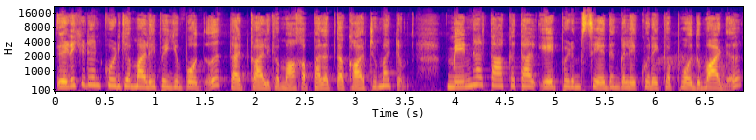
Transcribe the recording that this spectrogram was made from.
இடையுடன் கூடிய மழை பெய்யும் போது தற்காலிகமாக பலத்த காற்று மற்றும் மின்னல் தாக்கத்தால் ஏற்படும் சேதங்களை குறைக்க போதுமான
